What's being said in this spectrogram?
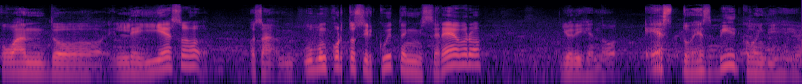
cuando leí eso, o sea, hubo un cortocircuito en mi cerebro. Yo dije, no, esto es Bitcoin, dije yo.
